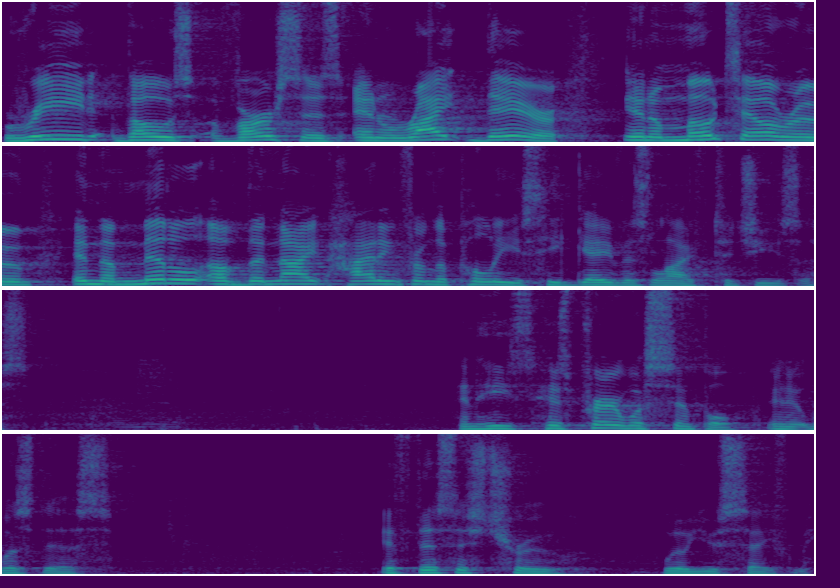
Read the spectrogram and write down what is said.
read those verses, and right there in a motel room in the middle of the night, hiding from the police, he gave his life to Jesus. And he's, his prayer was simple, and it was this If this is true, will you save me?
